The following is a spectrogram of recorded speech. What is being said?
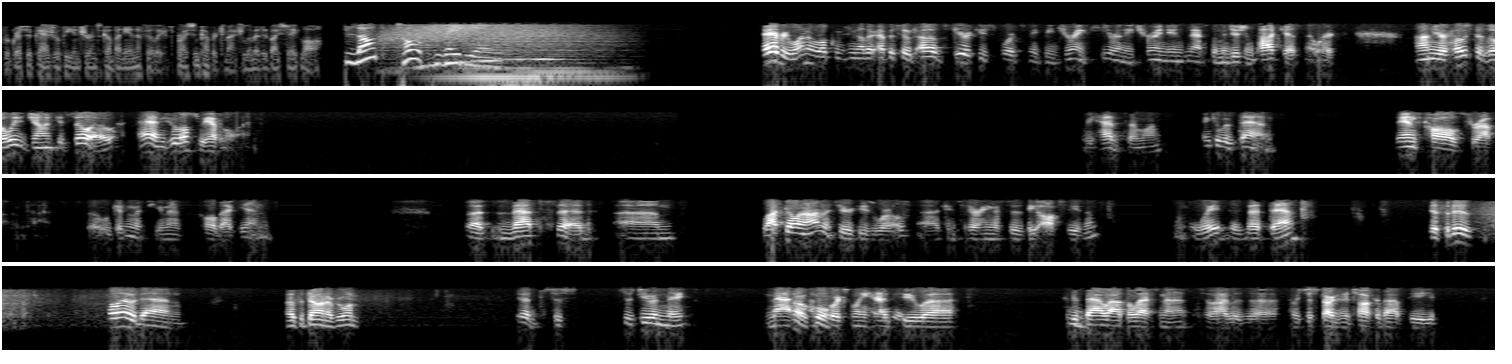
Progressive Casualty Insurance Company and affiliates. Price and coverage match limited by state law. Blog Talk Radio. Hey everyone, and welcome to another episode of Syracuse Sports Make Me Drink here on the Troy Nunes Natural Magician Podcast Network. I'm your host, as always, John Cassillo, and who else do we have on the line? We had someone. I think it was Dan. Dan's calls drop sometimes, so we'll give him a few minutes to call back in. But that said, um, a lot going on in the Syracuse world, uh, considering this is the off season. Wait, is that Dan? Yes, it is. Hello, Dan. How's it going, everyone? Good. It's just just you and me. Matt oh, cool. unfortunately had to uh, had to bow out the last minute, so I was uh, I was just starting to talk about the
